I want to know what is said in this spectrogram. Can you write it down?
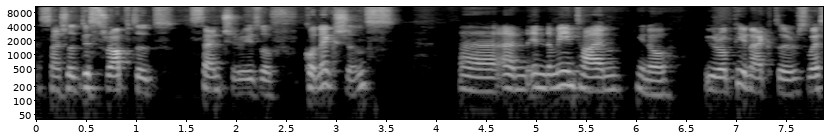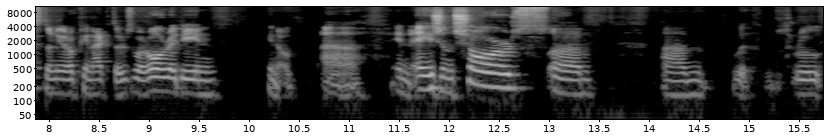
essentially disrupted centuries of connections. Uh, and in the meantime, you know, European actors, Western European actors, were already in, you know, uh, in Asian shores um, um, with, through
